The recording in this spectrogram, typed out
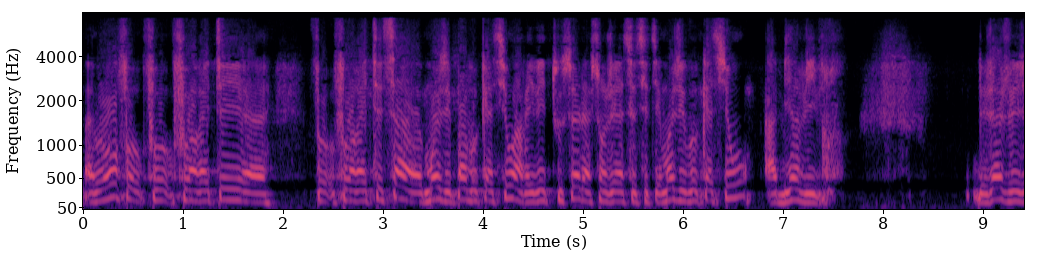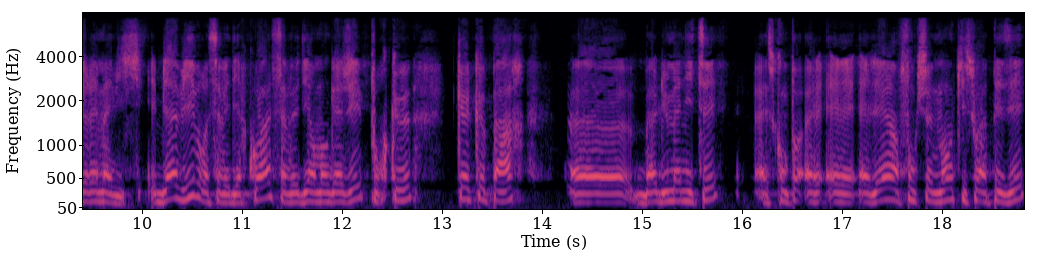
à un moment, faut, faut, arrêter. Euh, faut, faut arrêter ça. Moi, j'ai pas vocation à arriver tout seul à changer la société. Moi, j'ai vocation à bien vivre. Déjà, je vais gérer ma vie. Et bien vivre, ça veut dire quoi? Ça veut dire m'engager pour que quelque part, euh, bah, l'humanité, elle, ait un fonctionnement qui soit apaisé,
